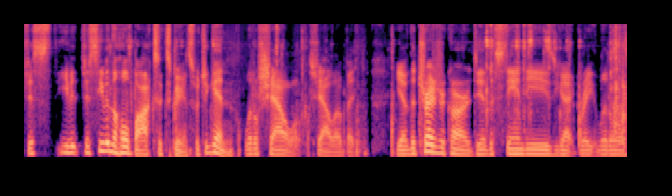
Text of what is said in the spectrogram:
just even just even the whole box experience, which again, a little shallow, shallow, but you have the treasure cards, you have the standees, you got great little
